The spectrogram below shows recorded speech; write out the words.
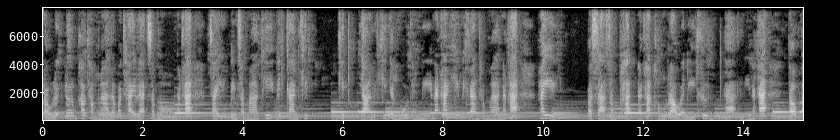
เราเริ่มเข้าทำงานแล้วก็ใช้และสมองนะคะ ใช้เป็นสมาธิในการคิดคิดทุกอย่างหรือคิดอย่างงู้นอย่างนี้นะคะ คิดในการทำงานนะคะ ให้ประสาทสัมผัสนะคะของเราดีขึ้นค่ะอันนี้นะคะ ต่อไป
